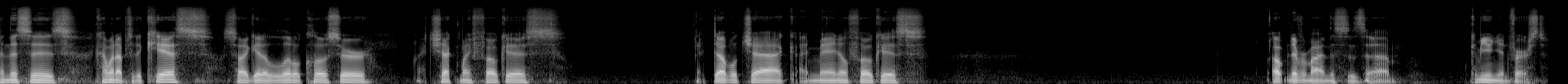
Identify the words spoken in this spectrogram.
And this is coming up to the kiss, so I get a little closer. I check my focus. I double check. I manual focus. Oh, never mind. This is uh, communion first.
